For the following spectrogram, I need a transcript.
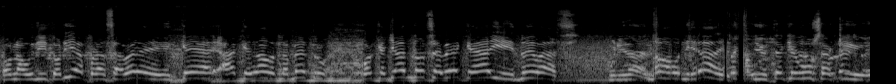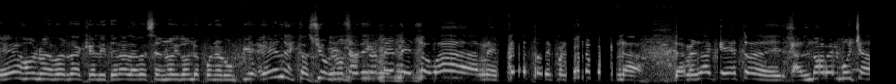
con la auditoría para saber en qué ha quedado en la metro, porque ya no se ve que hay nuevas unidades. No, unidades. ¿Y usted que usa aquí, es o no es verdad que literal a veces no hay dónde poner un pie? En la estación, no se diga. esto va repleto de personas, porque la, la verdad que esto, al no haber muchas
